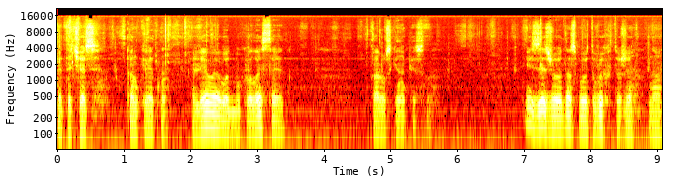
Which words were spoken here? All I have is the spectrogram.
Эта часть конкретно левая, вот буква Л стоит, по-русски написано. И здесь же у нас будет выход уже на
